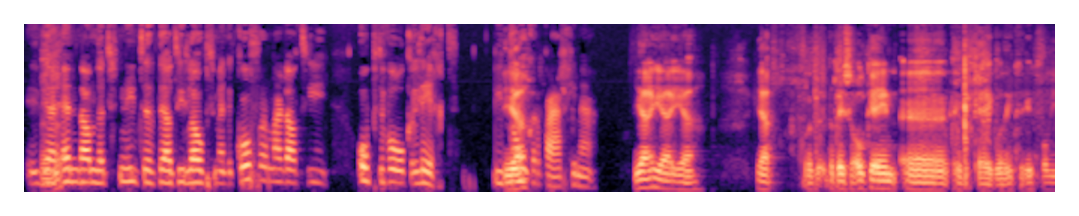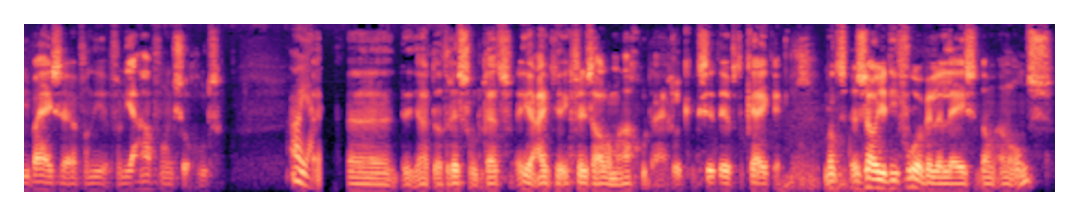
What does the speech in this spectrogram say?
Ja, en dan het, niet dat- hij loopt met de koffer, maar dat hij op de wolken ligt. Die Ja. donkere pagina. ja, ja. ja. Ja, er is ook één, eh even kijken, want ik, ik vond die wijze van die, van die avond zo goed. Oh ja. Eh, ja, dat restaurant. Ja, ik, ik vind ze allemaal goed eigenlijk. Ik zit even te kijken. Want zou je die voor willen lezen dan aan ons?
